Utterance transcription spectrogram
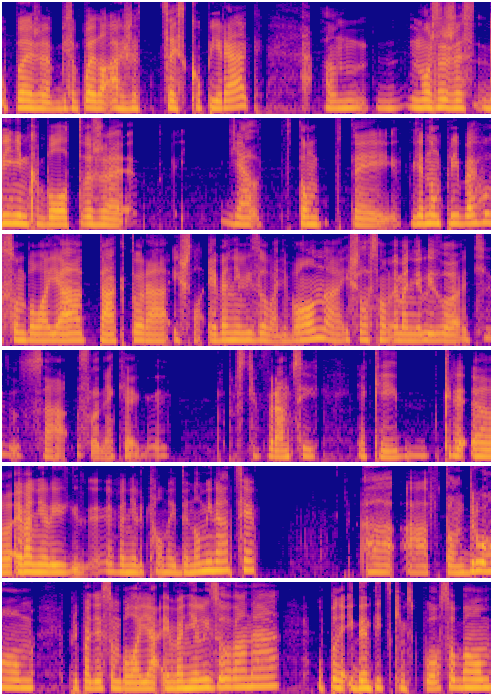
úplne, že by som povedala až že cez kopírák Um, možno, že výnimka bolo to, že ja v, tom, v, tej, v jednom príbehu som bola ja tá, ktorá išla evangelizovať von a išla som evangelizovať sa, sa nejaké proste v rámci nejakej uh, evangeli, evangelikálnej denominácie. A, a v tom druhom prípade som bola ja evangelizovaná úplne identickým spôsobom,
